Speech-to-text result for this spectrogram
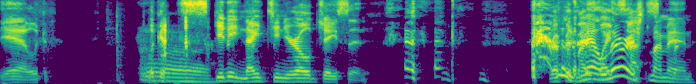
yeah, look at look at skinny nineteen year old Jason. repping my malnourished, my man.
